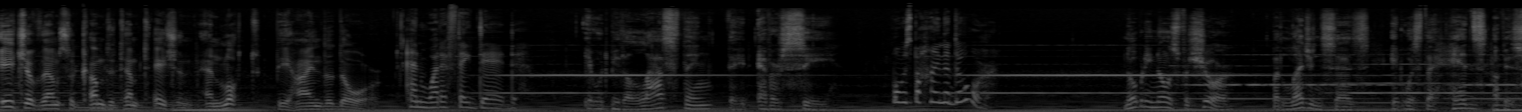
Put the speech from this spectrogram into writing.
Each of them succumbed to temptation and looked behind the door. And what if they did? It would be the last thing they'd ever see. What was behind the door? Nobody knows for sure, but legend says it was the heads of his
